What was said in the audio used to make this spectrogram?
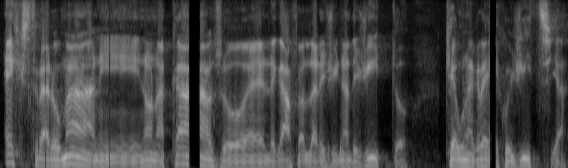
extra-romani, non a caso è legato alla regina d'Egitto, che è una greco-egizia,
